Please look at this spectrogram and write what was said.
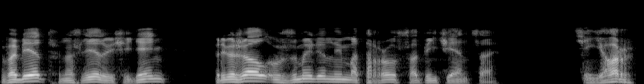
В обед на следующий день прибежал взмыленный матрос от Винченца. — Сеньор,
